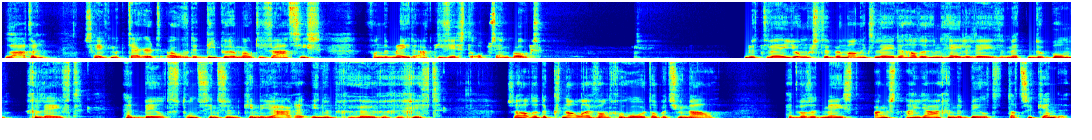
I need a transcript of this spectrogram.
Later schreef McTaggart over de diepere motivaties van de medeactivisten op zijn boot. De twee jongste bemanningsleden hadden hun hele leven met de bom geleefd. Het beeld stond sinds hun kinderjaren in hun geheugen gegrift. Ze hadden de knal ervan gehoord op het journaal. Het was het meest angstaanjagende beeld dat ze kenden.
